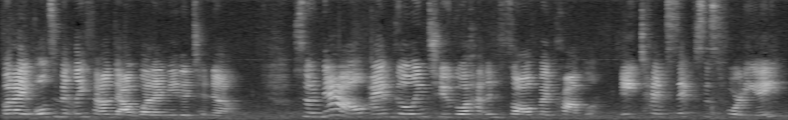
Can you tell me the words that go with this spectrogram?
but I ultimately found out what I needed to know. So now I am going to go ahead and solve my problem. 8 times 6 is 48.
